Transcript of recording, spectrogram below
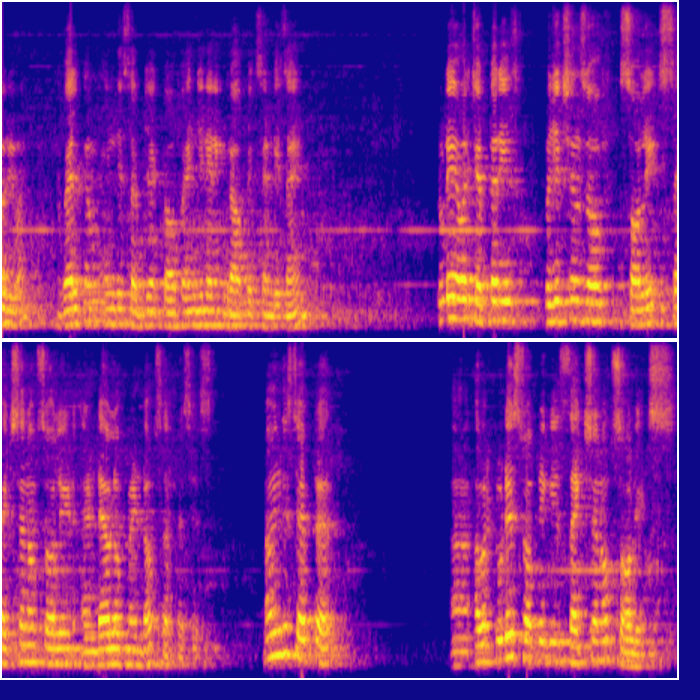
everyone, welcome in the subject of engineering graphics and design. Today our chapter is projections of solids, section of solid and development of surfaces. Now in this chapter, uh, our today's topic is section of solids.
